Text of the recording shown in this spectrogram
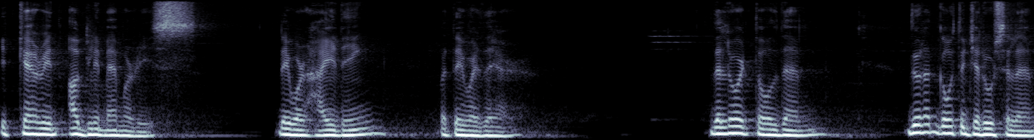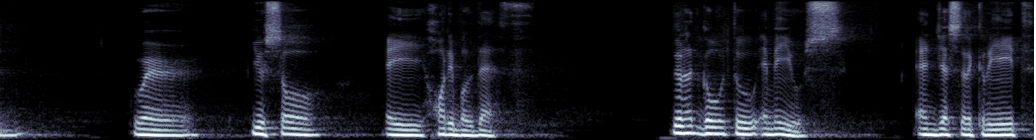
It carried ugly memories. They were hiding, but they were there. The Lord told them, Do not go to Jerusalem where you saw a horrible death do not go to Emmaus and just recreate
